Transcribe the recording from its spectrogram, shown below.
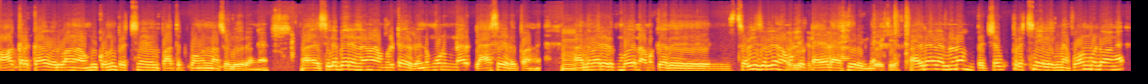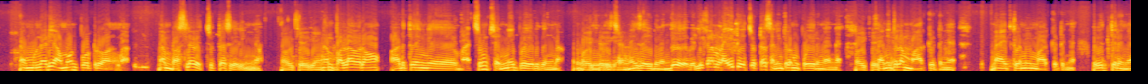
பாக்குறக்காக வருவாங்க அவங்களுக்கு ஒன்றும் பிரச்சனை இல்லைன்னு பார்த்துட்டு போங்கன்னு நான் சொல்லிடுறேங்க சில பேர் என்னன்னா அவங்ககிட்ட ரெண்டு மூணு மணி நேரம் கிளாஸே எடுப்பாங்க. அந்த மாதிரி எடுக்கும்போது நமக்கு அது சொல்லி சொல்லி நமக்கு. டயர்ட் ஆகிருங்க. அதனால என்னன்னா பிரச்சனை இல்லைங்கண்ணா ஃபோன் பண்ணுவாங்க முன்னாடி முன்னாடியே அமௌண்ட் போட்டுருவாங்கண்ணா நான் பஸ்ல வச்சுட்டா சரிங்கண்ணா. ஓகே ஓகே நம்ம பல்லாவரம் அடுத்து இங்க மேக்ஸிமம் சென்னை போயிருதுங்கண்ணா. சென்னை சைடு வந்து வெள்ளிக்கிழமை நைட் வச்சுட்டா சனிக்கிழமை போயிருங்க சனிக்கிழமை மார்க்கெட்டுங்க ஞாயிற்றுக்கிழமை மார்க்கெட்டுங்க வித்துருங்க.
